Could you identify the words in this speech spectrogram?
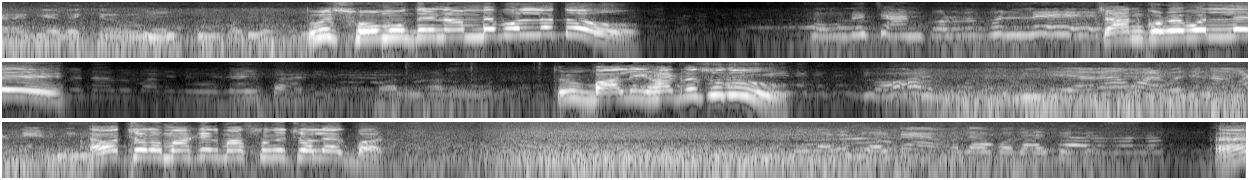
ও জিও জিও তুমি সমুদ্রে নামবে বললে তো? সমুদ্রে চান করবে বললে। চান করবে বললে? তুমি বালি ঘাটবে শুধু? যাবে না এবার চলো মাকে মার সঙ্গে চলো একবার। এবারে জলটা আমাদের কতটা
